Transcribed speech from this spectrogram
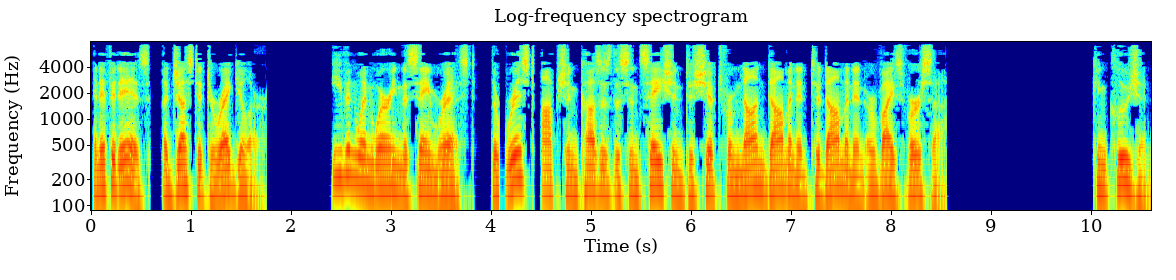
and if it is, adjust it to regular. Even when wearing the same wrist, the wrist option causes the sensation to shift from non-dominant to dominant or vice versa. Conclusion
